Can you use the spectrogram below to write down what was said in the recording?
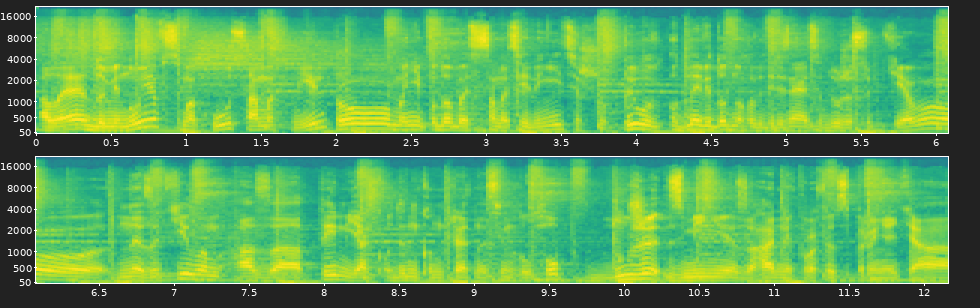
Але домінує в смаку саме хміль. Що мені подобається саме цій лінійці, що пиво одне від одного відрізняється дуже суттєво, не за тілом, а за тим, як один конкретний сингл-хоп дуже змінює загальний профіль сприйняття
